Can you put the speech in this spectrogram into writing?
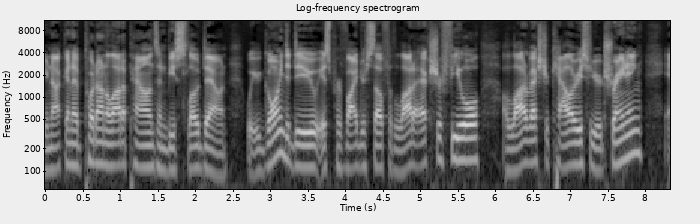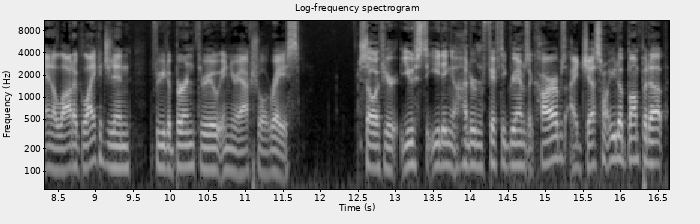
you're not going to put on a lot of pounds and be slowed down. What you're going to do is provide yourself with a lot of extra fuel, a lot of extra calories for your training, and a lot of glycogen for you to burn through in your actual race. So if you're used to eating 150 grams of carbs, I just want you to bump it up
